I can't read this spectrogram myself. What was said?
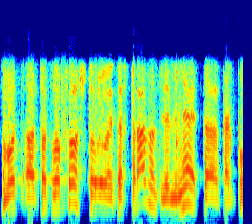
вот а, тот вопрос, что это странно, для меня это как бы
